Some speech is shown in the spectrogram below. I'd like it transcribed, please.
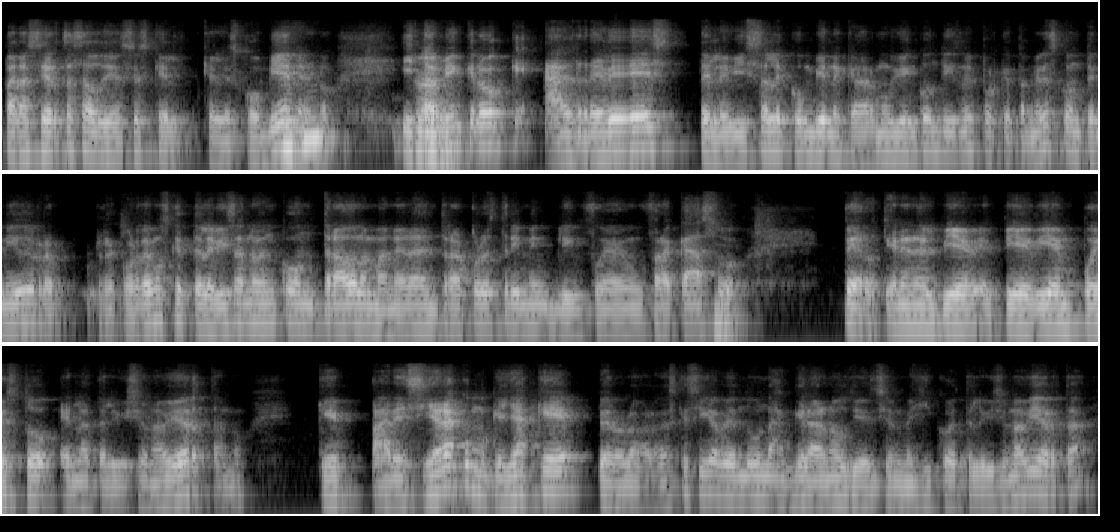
Para ciertas audiencias que, les conviene, ¿no? Y también creo que al revés, Televisa le conviene quedar muy bien con Disney porque también es contenido y recordemos que Televisa no ha encontrado la manera de entrar por streaming, Blim fue un fracaso, pero tienen el el pie bien puesto en la televisión abierta, ¿no? Que pareciera como que ya que, pero la verdad es que sigue habiendo una gran audiencia en México de televisión abierta.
